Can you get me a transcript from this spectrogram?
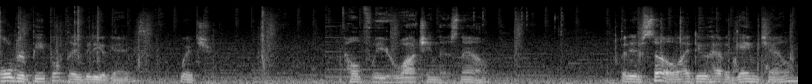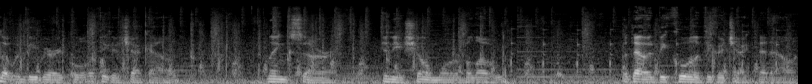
older people play video games, which hopefully you're watching this now, but if so, I do have a game channel that would be very cool if you could check out. Links are in the show more below. But that would be cool if you could check that out.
